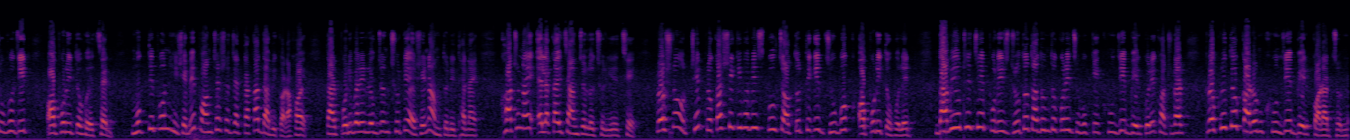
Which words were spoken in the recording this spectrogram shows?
শুভজিৎ অপহৃত হয়েছেন। মুক্তিপণ হিসেবে পঞ্চাশ হাজার টাকা দাবি করা হয়। তার পরিবারের লোকজন ছুটে আসেন আমতলী থানায়। ঘটনায় এলাকায় চাঞ্চল্য ছড়িয়েছে। প্রশ্ন উঠছে, প্রকাশ্যে কীভাবে স্কুল চত্বর থেকে যুবক অপহৃত হলেন? দাবি উঠেছে, পুলিশ দ্রুত তদন্ত করে যুবককে খুঁজে বের করে ঘটনার প্রকৃত কারণ খুঁজে বের করার জন্য।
